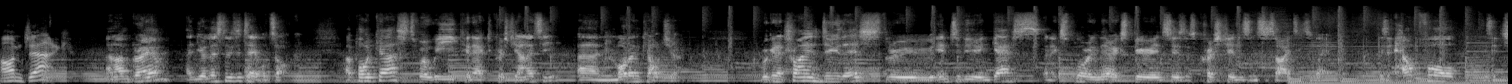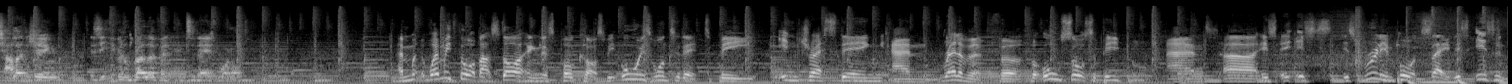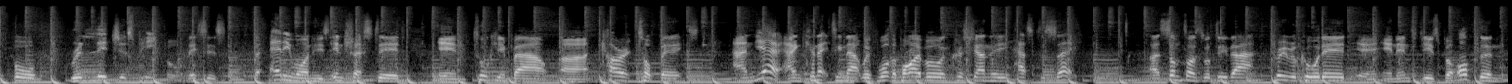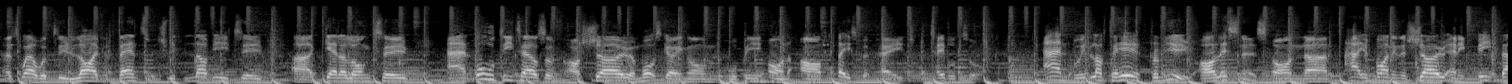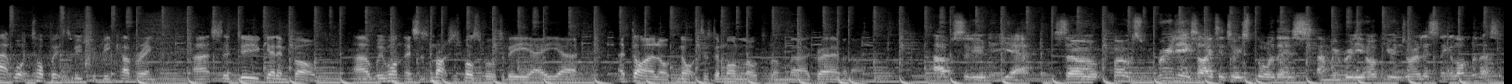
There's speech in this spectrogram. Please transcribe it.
I'm Jack. And I'm Graham, and you're listening to Table Talk, a podcast where we connect Christianity and modern culture. We're going to try and do this through interviewing guests and exploring their experiences as Christians in society today. Is it helpful? Is it challenging? Is it even relevant in today's world? And when we thought about starting this podcast, we always wanted it to be interesting and relevant for, for all sorts of people. And uh, it's, it's, it's really important to say this isn't for religious people. This is for anyone who's interested in talking about uh, current topics and, yeah, and connecting that with what the Bible and Christianity has to say. Uh, sometimes we'll do that pre-recorded in, in, interviews, but often as well we'll do live events, which we'd love you to uh, get along to. And all details of our show and what's going on will be on our Facebook page, Table Talk. And we'd love to hear from you, our listeners, on um, how you're finding the show, any feedback, what topics we should be covering. Uh, so do get involved. Uh, we want this as much as possible to be a, uh, a dialogue, not just a monologue from uh, Graham and I. Absolutely, yeah. So, folks, really excited to explore this, and we really hope you enjoy listening along with us.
